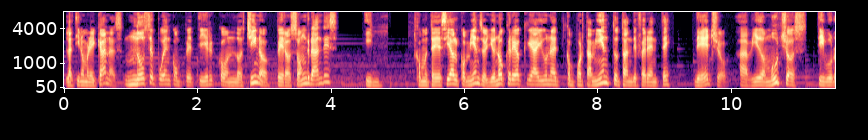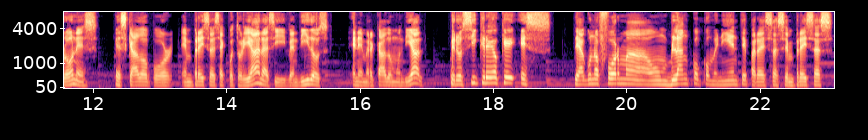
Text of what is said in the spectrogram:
latinoamericanas. No se pueden competir con los chinos, pero son grandes y, como te decía al comienzo, yo no creo que hay un comportamiento tan diferente de hecho, ha habido muchos tiburones pescados por empresas ecuatorianas y vendidos en el mercado mundial, pero sí creo que es de alguna forma un blanco conveniente para esas empresas,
